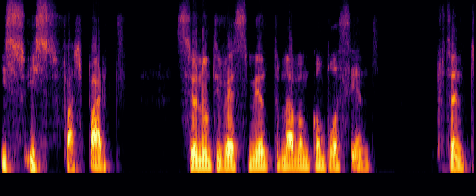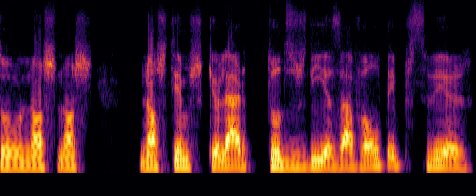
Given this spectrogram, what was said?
Isso, isso faz parte. Se eu não tivesse medo, tornava-me complacente. Portanto, nós, nós, nós temos que olhar todos os dias à volta e perceber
